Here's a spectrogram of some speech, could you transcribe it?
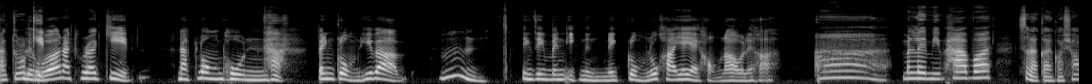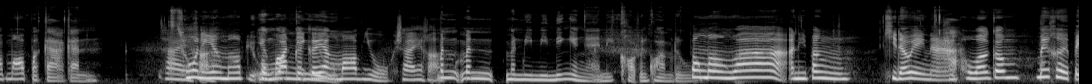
นักธุรหรืกิจอว่านักธุรกิจนักลงทุนค่ะ เป็นกลุ่มที่แบบ อืม จริง ๆ เป็นอีกหนึ่งในกลุ่มลูกค้าใหญ่ ๆ ของเราเลยค่ะ อ่า มันเลยมีภาพว่าสมัยก่อนเขาชอบมอบปากกากันใช่ช่วงนี้ค่ะยังมอบอยู่ยังมอบวันนี้ก็กันอยู่ยังมอบอยู่ใช่ค่ะ มันมันมันมีมีนิ่งยังไงอันนี้ขอเป็นความรู้ปังมองว่า อันนี้ปังคิดเอาเองนะค่ะเพราะว่าก็ไม่เคยไป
